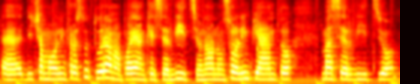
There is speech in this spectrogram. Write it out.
eh, diciamo, l'infrastruttura ma poi anche il servizio, no? non solo l'impianto ma il servizio.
